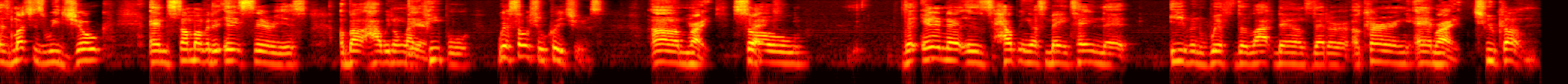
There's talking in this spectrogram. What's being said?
as much as we joke, and some of it is serious about how we don't like Yeah. people, we're social creatures. right. So the internet is helping us maintain that even with the lockdowns that are occurring and Right. to come.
